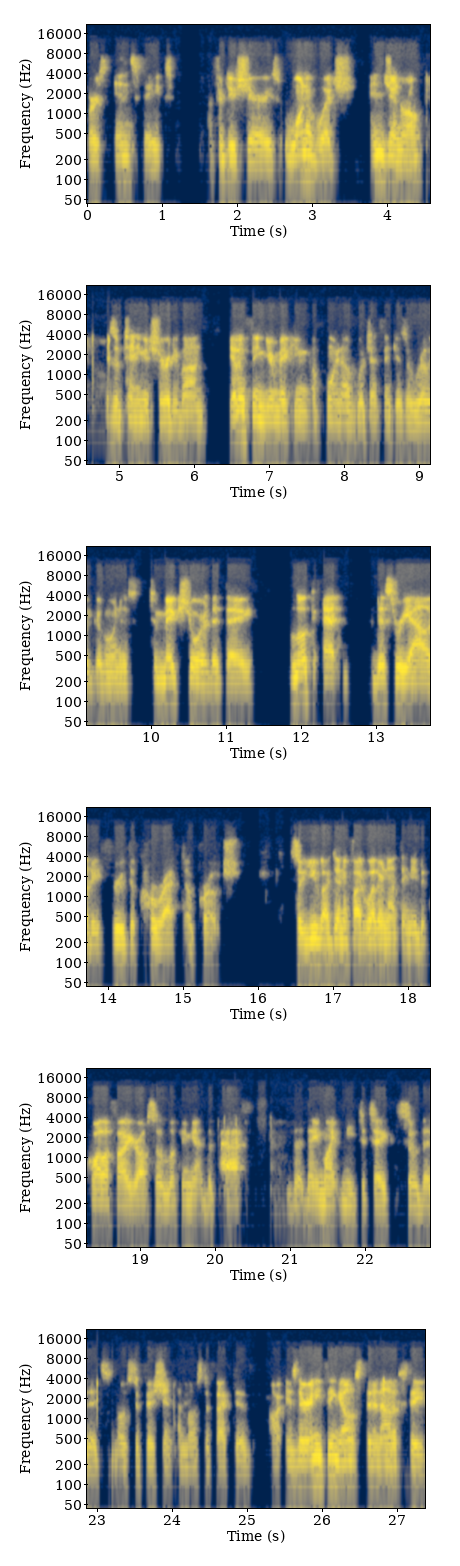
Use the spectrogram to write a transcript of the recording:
versus in state fiduciaries. One of which, in general, is obtaining a surety bond. The other thing you're making a point of, which I think is a really good one, is to make sure that they look at this reality through the correct approach. So you've identified whether or not they need to qualify. You're also looking at the path that they might need to take so that it's most efficient and most effective. Is there anything else that an out-of-state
